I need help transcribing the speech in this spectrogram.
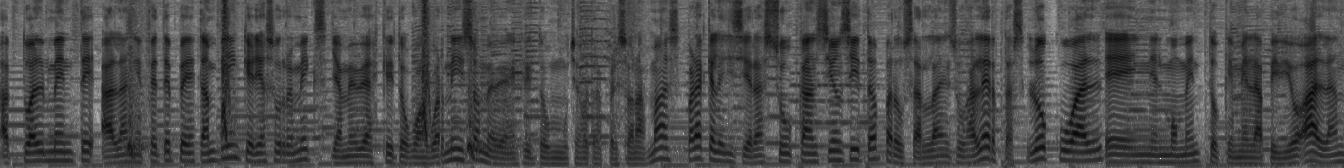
actualmente Alan FTP también quería su remix. Ya me había escrito Juan Guarnizo, me habían escrito muchas otras personas más para que les hiciera su cancioncita para usarla en sus alertas, lo cual en el momento que me la pidió Alan,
